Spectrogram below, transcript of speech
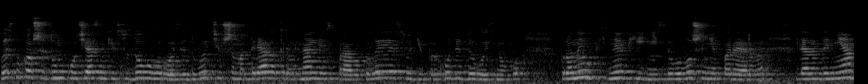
Вислухавши думку учасників судового розгляду, вивчивши матеріали кримінальної справи, колегія суддів приходить до висновку про необхідність оголошення перерви для надання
